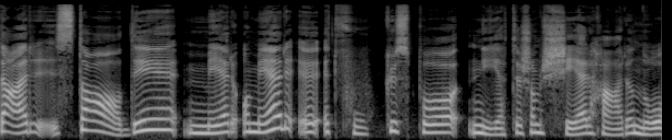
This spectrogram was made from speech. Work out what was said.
det er stadig mer og mer et fokus på nyheter som skjer her og nå.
